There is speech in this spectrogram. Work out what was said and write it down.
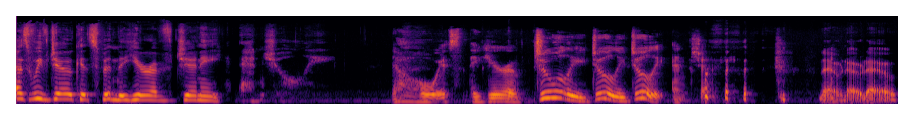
As we've joked, it's been the year of Jenny and Julie. no it's the year of julie julie julie and jenny No, no, no.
